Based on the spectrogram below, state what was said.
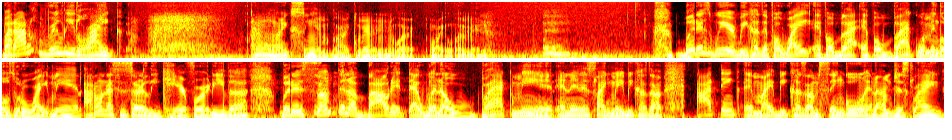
but I don't really like I don't like seeing black men with white women hmm. But it's weird because if a white if a black if a black woman goes with a white man, I don't necessarily care for it either. But it's something about it that when a black man and then it's like maybe because I'm I think it might be because I'm single and I'm just like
